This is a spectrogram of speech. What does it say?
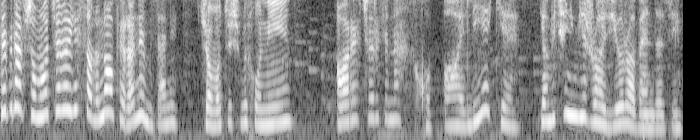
ببینم شما چرا یه سالن اپرا نمی‌زنید شما توش می‌خونین آره چرا که نه. خب عالیه که. یا می‌تونیم یه رادیو را بندازیم.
